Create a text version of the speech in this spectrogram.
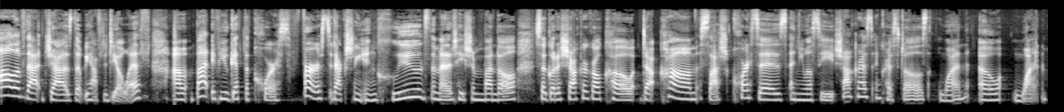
all of that jazz that we have to deal with. Um, but if you get the course first, it actually includes the meditation bundle. So, go to chakragirlco.com slash courses and you will see Chakras and Crystals 101.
